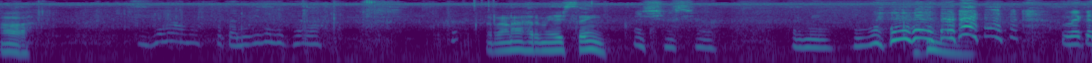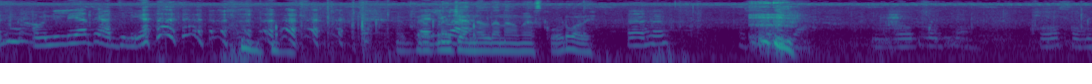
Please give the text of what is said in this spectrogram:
ਹਾਂ। ਪਤਾ ਨਹੀਂ ਕਿਹਦਾ ਲਿਖਿਆ ਵਾ। ਰਾਣਾ ਹਰਮੇਸ਼ ਸਿੰਘ। ਅੱਛਾ ਅੱਛਾ। ਹਰਮੀਨ ਮੈਂ ਕਦੀ ਨਾਮ ਨਹੀਂ ਲਿਆ ਤੇ ਅੱਜ ਲਿਆ। ਇੱਧਰ ਆਪਣੇ ਚੈਨਲ ਦਾ ਨਾਮ ਹੈ ਸਕੋਡ ਵਾਲੇ। ਹਾਂ ਹਾਂ। ਬਹੁਤ ਵਧੀਆ। ਬਹੁਤ ਸੋਹਣਾ।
